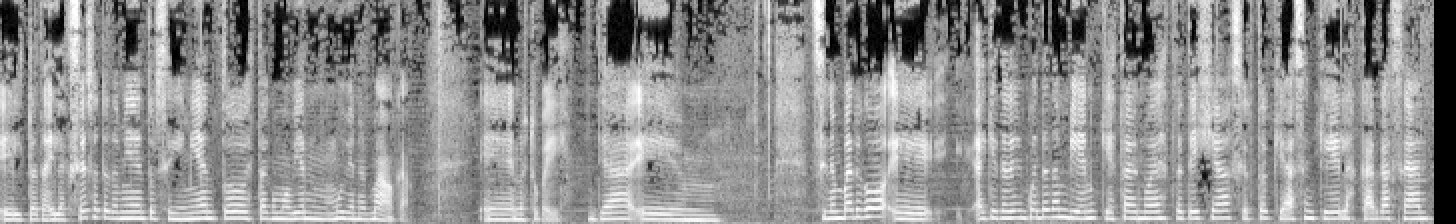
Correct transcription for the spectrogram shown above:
el, el acceso al tratamiento, el seguimiento está como bien muy bien armado acá eh, en nuestro país. Ya, eh, sin embargo, eh, hay que tener en cuenta también que estas nuevas estrategias, cierto, que hacen que las cargas sean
